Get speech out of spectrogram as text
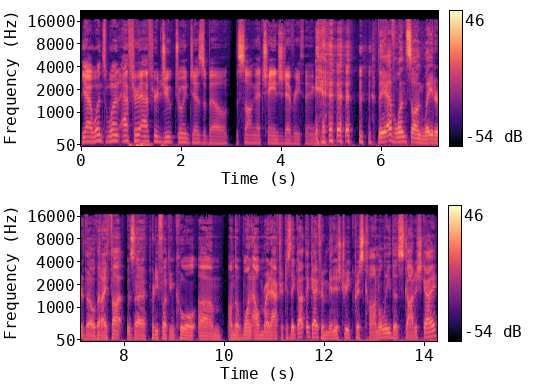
Yeah, once one after after Juke Joint Jezebel, the song that changed everything. they have one song later though that I thought was uh, pretty fucking cool. Um, on the one album right after, because they got the guy from Ministry, Chris Connelly, the Scottish guy.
